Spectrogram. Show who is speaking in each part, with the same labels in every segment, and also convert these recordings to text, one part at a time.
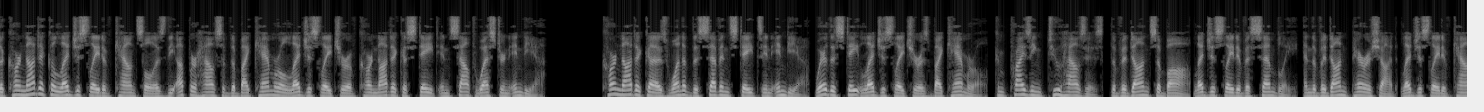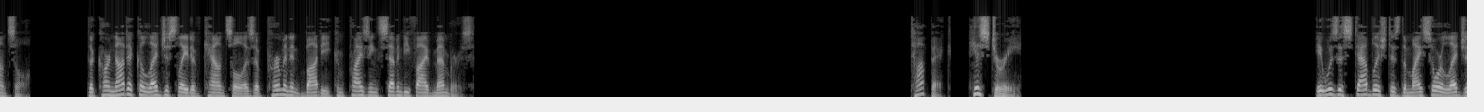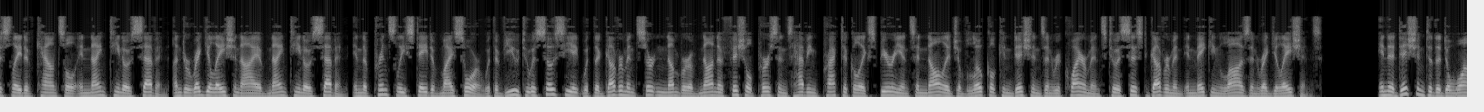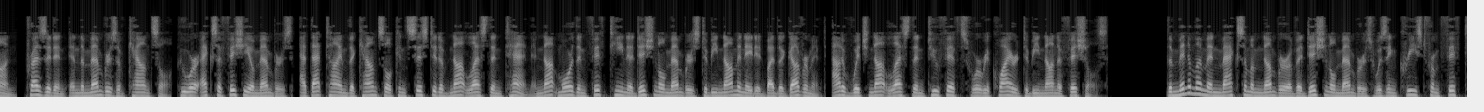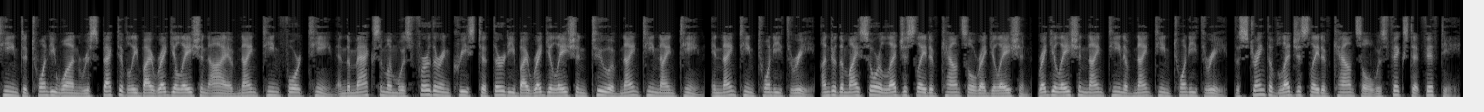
Speaker 1: The Karnataka Legislative Council is the upper house of the bicameral legislature of Karnataka state in southwestern India. Karnataka is one of the seven states in India, where the state legislature is bicameral, comprising two houses, the Vidhan Sabha Legislative Assembly, and the Vidhan Parishad Legislative Council. The Karnataka Legislative Council is a permanent body comprising 75 members. History It was established as the Mysore Legislative Council in 1907 under Regulation I of 1907 in the princely state of Mysore with a view to associate with the government certain number of non-official persons having practical experience and knowledge of local conditions and requirements to assist government in making laws and regulations. In addition to the Dewan, President and the members of Council, who were ex officio members, at that time the Council consisted of not less than 10 and not more than 15 additional members to be nominated by the government, out of which not less than two-fifths were required to be non-officials. The minimum and maximum number of additional members was increased from 15 to 21 respectively by Regulation I of 1914 and the maximum was further increased to 30 by Regulation II of 1919. In 1923, under the Mysore Legislative Council Regulation, Regulation 19 of 1923, the strength of Legislative Council was fixed at 50.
